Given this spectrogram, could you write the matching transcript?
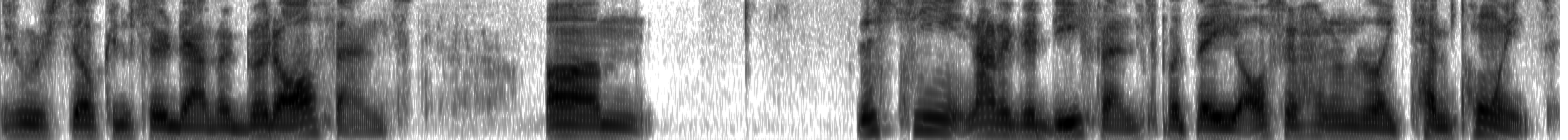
who are still considered to have a good offense. Um, this team not a good defense, but they also had under like ten points.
